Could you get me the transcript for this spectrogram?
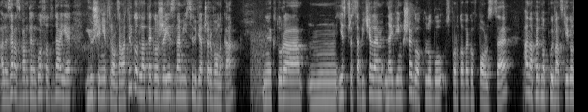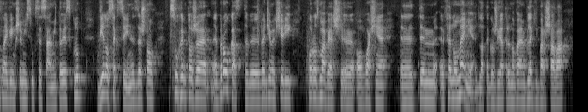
ale zaraz Wam ten głos oddaję i już się nie wtrącam, a tylko dlatego, że jest z nami Sylwia Czerwonka, y, która mm, jest przedstawicielem największego klubu sportowego w Polsce, a na pewno pływackiego z największymi sukcesami. To jest klub wielosekcyjny. Zresztą w suchym torze Broadcast y, będziemy chcieli porozmawiać y, o właśnie y, tym fenomenie, dlatego że ja trenowałem w Legii Warszawa,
